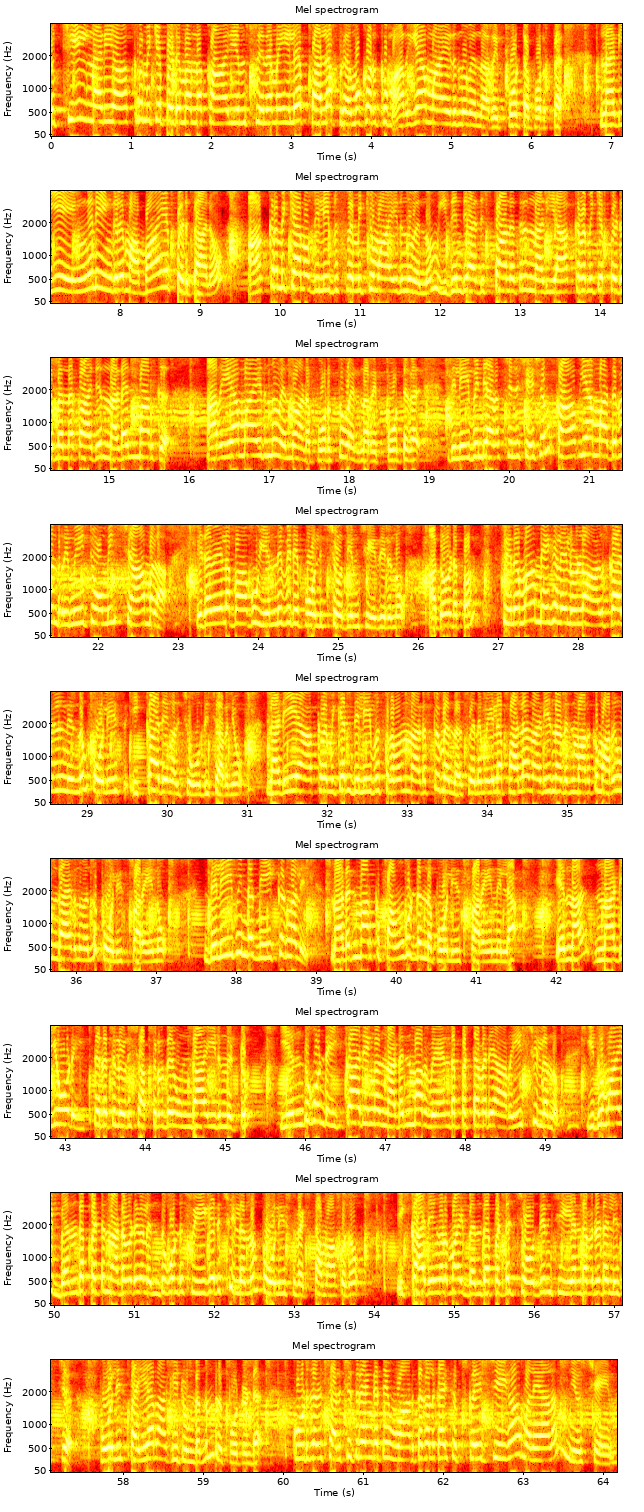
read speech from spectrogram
കൊച്ചിയിൽ നടി ആക്രമിക്കപ്പെടുമെന്ന കാര്യം സിനിമയിലെ പല പ്രമുഖർക്കും അറിയാമായിരുന്നുവെന്ന റിപ്പോർട്ട് പുറത്ത്. നടിയെ എങ്ങനെയെങ്കിലും അപായപ്പെടുത്താനോ ആക്രമിക്കാനോ ദിലീപ് ശ്രമിക്കുമായിരുന്നുവെന്നും ഇതിന്റെ അടിസ്ഥാനത്തിൽ നടി ആക്രമിക്കപ്പെടുമെന്ന കാര്യം നടന്മാർക്ക് അറിയാമായിരുന്നുവെന്നാണ് പുറത്തുവരുന്ന റിപ്പോർട്ടുകൾ. ദിലീപിന്റെ അറസ്റ്റിനു ശേഷം കാവ്യ മാധവൻ റിമി ടോമി ശ്യാമള ഇടവേള ബാബു എന്നിവരെ പോലീസ് ചോദ്യം ചെയ്തിരുന്നു. അതോടൊപ്പം സിനിമാ മേഖലയിലുള്ള ആൾക്കാരിൽ നിന്നും പോലീസ് ഇക്കാര്യങ്ങൾ ചോദിച്ചറിഞ്ഞു. നടിയെ ആക്രമിക്കാൻ ദിലീപ് ശ്രമം നടത്തുമെന്ന് സിനിമയിലെ പല നടീനടന്മാർക്കും അറിവുണ്ടായിരുന്നുവെന്ന് പോലീസ് പറയുന്നു. ദിലീപിന്റെ നീക്കങ്ങളിൽ നടന്മാർക്ക് പങ്കുണ്ടെന്ന് പോലീസ് പറയുന്നില്ല. എന്നാൽ നടിയോട് ഇത്തരത്തിലൊരു ശത്രുത ഉണ്ടായിരുന്നിട്ടും എന്തുകൊണ്ട് ഇക്കാര്യങ്ങൾ നടന്മാർ വേണ്ടപ്പെട്ടവരെ അറിയിച്ചില്ലെന്നും ഇതുമായി ബന്ധപ്പെട്ട് നടപടികൾ എന്തുകൊണ്ട് സ്വീകരിച്ചില്ലെന്നും പോലീസ് വ്യക്തമാക്കുന്നു. ഇക്കാര്യങ്ങളുമായി ബന്ധപ്പെട്ട് ചോദ്യം ചെയ്യേണ്ടവരുടെ ലിസ്റ്റ് പോലീസ് തയ്യാറാക്കിയിട്ടുണ്ടെന്നും റിപ്പോർട്ടുണ്ട്. കൂടുതൽ ചലച്ചിത്ര രംഗത്തെ വാർത്തകൾക്കായി സബ്സ്ക്രൈബ് ചെയ്യുക. Malayalam news time.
